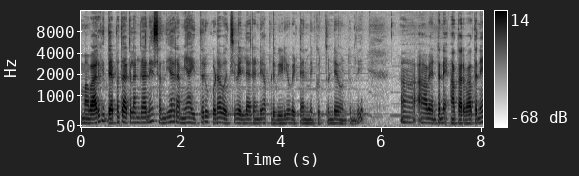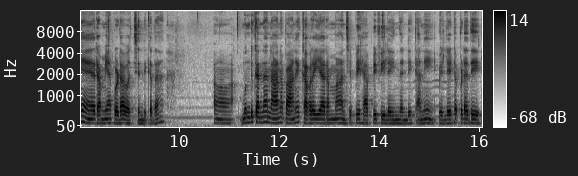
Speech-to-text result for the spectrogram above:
మా వారికి దెబ్బ తగలంగానే సంధ్య రమ్య ఇద్దరూ కూడా వచ్చి వెళ్ళారండి. అప్పుడు వీడియో పెట్టాను మీకు గుర్తుండే ఉంటుంది. ఆ, వెంటనే ఆ తర్వాతనే రమ్య కూడా వచ్చింది కదా. ముందుకన్నా ముందు కన్నా నాన్న బాగానే కవర్ అయ్యారమ్మా అని చెప్పి హ్యాపీ ఫీల్ అయిందండి. కానీ వెళ్ళేటప్పుడు అది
